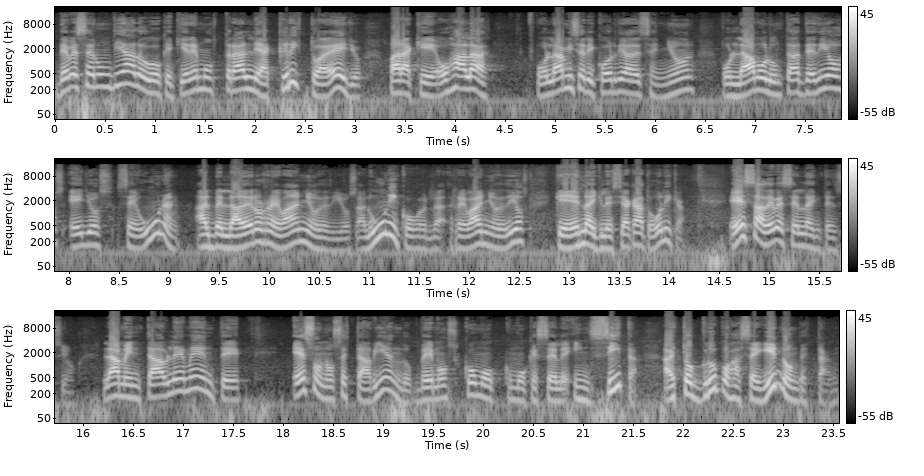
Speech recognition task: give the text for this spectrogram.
debe ser un diálogo que quiere mostrarle a Cristo a ellos para que ojalá por la misericordia del Señor, por la voluntad de Dios, ellos se unan al verdadero rebaño de Dios, al único rebaño de Dios que es la Iglesia Católica. Esa debe ser la intención. Lamentablemente, eso no se está viendo. Vemos como, como que se le incita a estos grupos a seguir donde están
